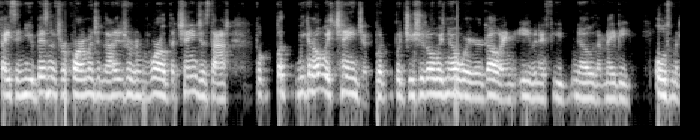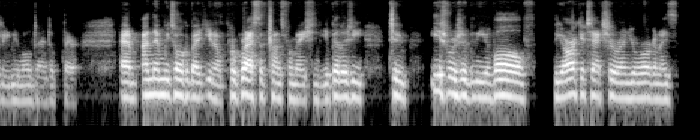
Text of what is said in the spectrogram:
face a new business requirement in that iterative world that changes that, but but we can always change it. But but you should always know where you're going, even if you know that maybe ultimately we won't end up there. Um, and then we talk about, you know, progressive transformation, the ability to iteratively evolve the architecture and your organize,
